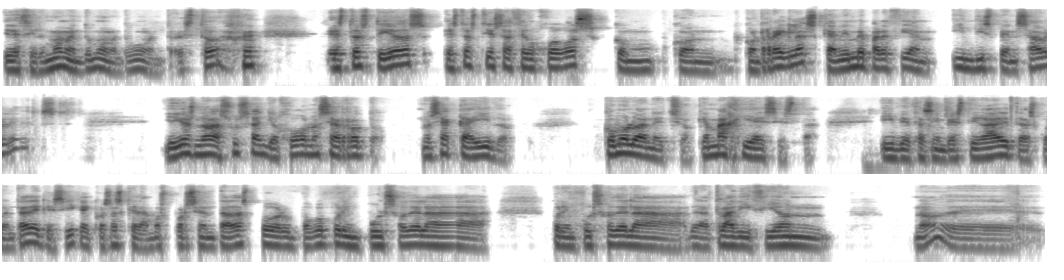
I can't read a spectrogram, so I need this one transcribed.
y decir, un momento, un momento, un momento, esto, estos, tíos, estos tíos hacen juegos con, reglas que a mí me parecían indispensables y ellos no las usan y el juego no se ha roto, no se ha caído. ¿Cómo lo han hecho? ¿Qué magia es esta? Y empiezas a investigar y te das cuenta de que sí, que hay cosas que damos por sentadas por un poco por impulso de la, por impulso de la, tradición, ¿no? De,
